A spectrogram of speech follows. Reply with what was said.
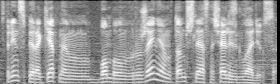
в принципе ракетным бомбовым вооружением в том числе оснащались Гладиусы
